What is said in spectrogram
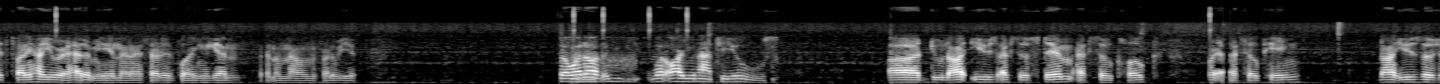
It's funny how you were ahead of me and then I started playing again and I'm now in front of you. So what Mhm. are you, what are you not to use? Uh, do not use Exo Stim, Exo Cloak, or Exo Ping. Not use those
